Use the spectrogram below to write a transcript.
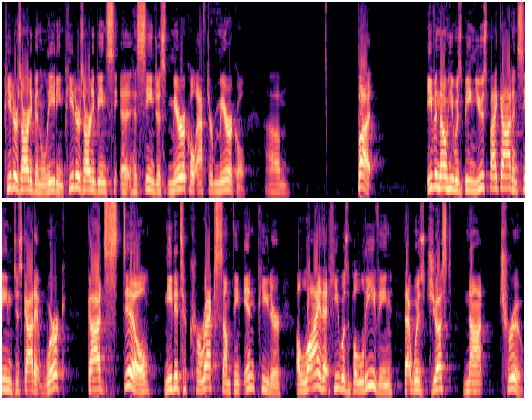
Peter's already been leading. Peter's already been, uh, has seen just miracle after miracle. Um, but even though he was being used by God and seeing just God at work, God still needed to correct something in Peter, a lie that he was believing that was just not true.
